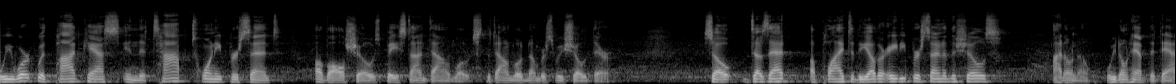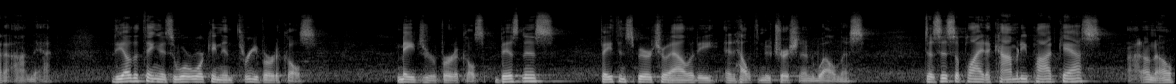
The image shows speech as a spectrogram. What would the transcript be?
We work with podcasts in the top 20% of all shows based on downloads, the download numbers we showed there. So, does that apply to the other 80% of the shows? I don't know. We don't have the data on that. The other thing is we're working in three verticals, major verticals business, faith and spirituality, and health, nutrition, and wellness. Does this apply to comedy podcasts? I don't know.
